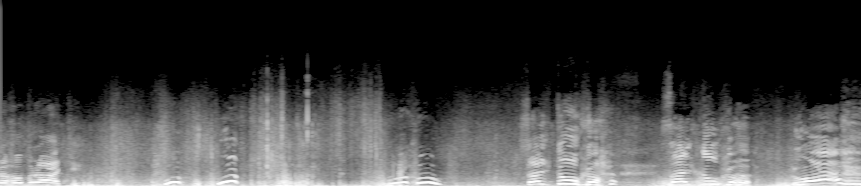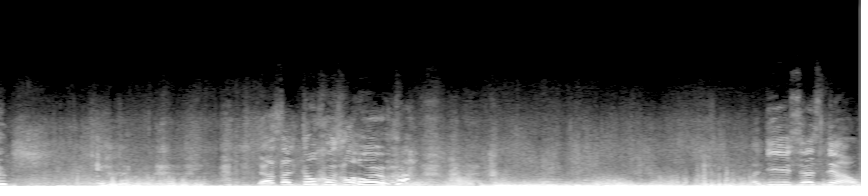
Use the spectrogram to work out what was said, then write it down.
На Драгобраті. Ух, ух. Уху. Сальтуха! Сальтуха! Уа! Я сальтуху зловив. Надіюсь, я зняв.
